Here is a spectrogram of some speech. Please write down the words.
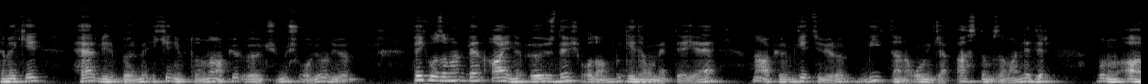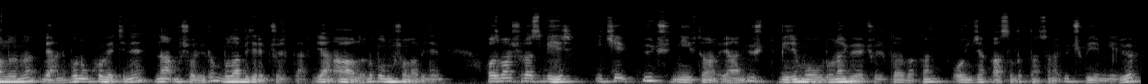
Demek ki her bir bölme 2 Newton'u ne yapıyor? Ölçülmüş oluyor diyorum. Peki o zaman ben aynı özdeş olan bu dinamometreye ne yapıyorum? Getiriyorum. Bir tane oyuncak astığım zaman nedir? Bunun ağırlığını yani bunun kuvvetini ne yapmış oluyorum? Bulabilirim çocuklar. Yani ağırlığını bulmuş olabilirim. O zaman şurası 1, 2, 3 Newton yani 3 birim olduğuna göre çocuklar bakın oyuncak asıldıktan sonra 3 birim geliyor.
